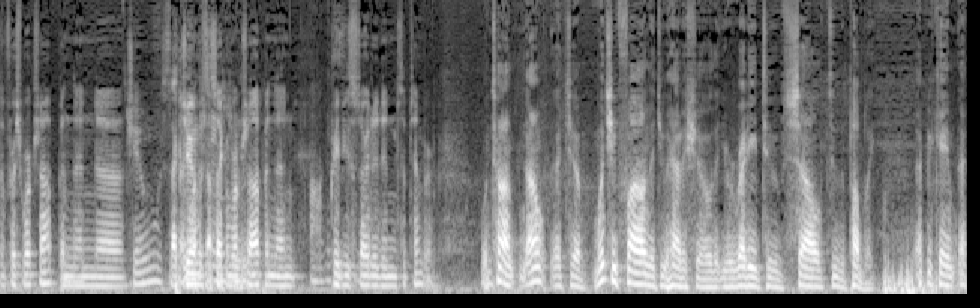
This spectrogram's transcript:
the first workshop, and then uh, June was the Second June was the workshop. second workshop, and then August. preview started in September. Well, Tom, now that you, once you found that you had a show that you were ready to sell to the public, that became that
